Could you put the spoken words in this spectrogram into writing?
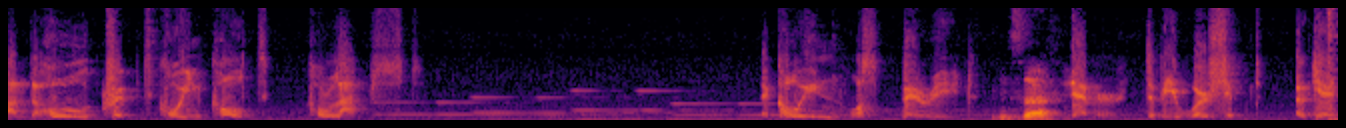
and the whole crypt coin cult collapsed. The coin was buried, What's that? never to be worshipped again.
